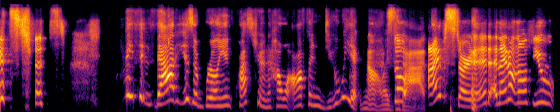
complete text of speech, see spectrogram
it's just I think that is a brilliant question. How often do we acknowledge so that? I've started, and I don't know if you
